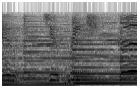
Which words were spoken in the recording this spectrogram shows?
you to preach good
